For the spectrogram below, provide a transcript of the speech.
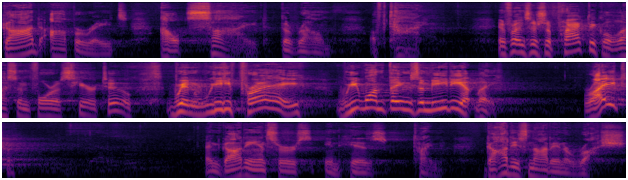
God operates outside the realm of time. And friends, there's a practical lesson for us here too. When we pray, we want things immediately, right? And God answers in His timing. God is not in a rush.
